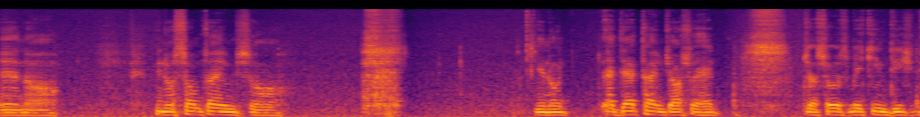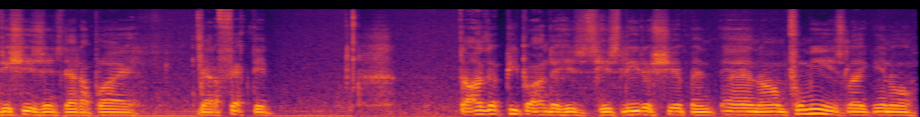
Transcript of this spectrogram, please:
and uh, you know sometimes uh, you know, at that time Joshua had Joshua was making de- decisions that apply that affected the other people under his his leadership. And and um, for me it's like you know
